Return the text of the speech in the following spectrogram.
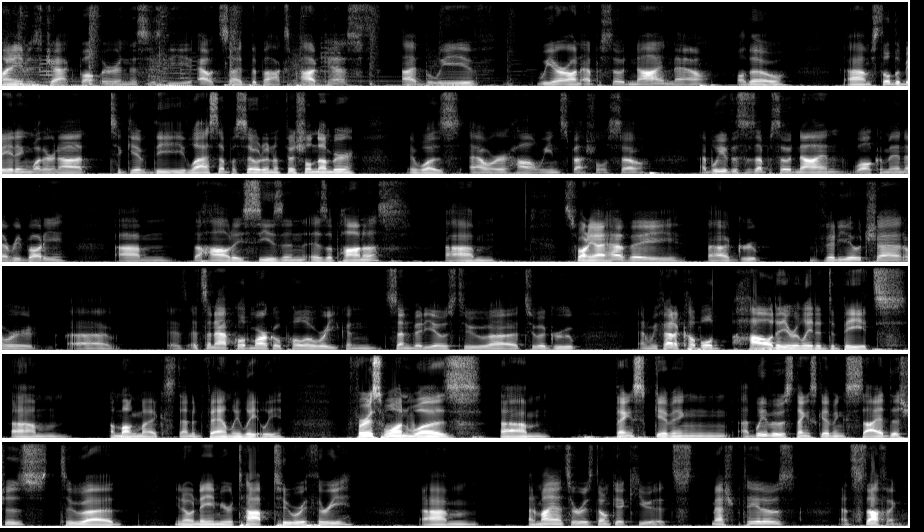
My name is Jack Butler, and this is the Outside the Bachs podcast. I believe we are on episode 9 now, although I'm still debating whether or not to give the last episode an official number. It was our Halloween special, so I believe this is episode 9. Welcome in, everybody. Um, the holiday season is upon us. Um, it's funny, I have a, a group video chat or uh, it's, an app called Marco Polo where you can send videos to uh, to a group, and we've had a couple holiday related debates um, among my extended family lately. First one was um, Thanksgiving. I believe it was Thanksgiving side dishes to uh, you know name your top two or three. Um, and my answer is don't get cute. It's mashed potatoes and stuffing,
